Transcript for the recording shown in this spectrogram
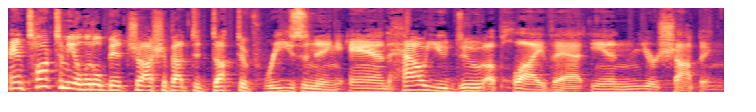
And talk to me a little bit, Josh, about deductive reasoning and how you do apply that in your shopping.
